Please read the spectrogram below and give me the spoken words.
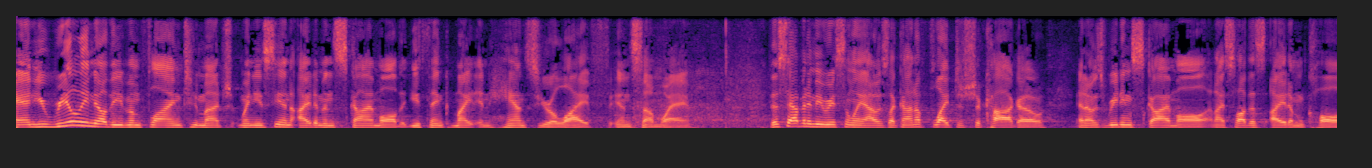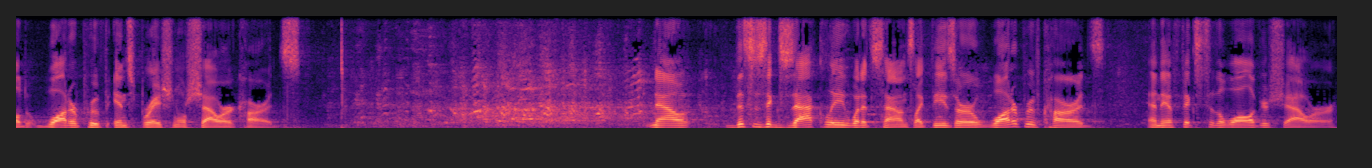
And you really know that you've been flying too much when you see an item in SkyMall that you think might enhance your life in some way. This happened to me recently. I was like on a flight to Chicago and I was reading SkyMall and I saw this item called waterproof inspirational shower cards. now, this is exactly what it sounds like. These are waterproof cards and they affix to the wall of your shower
